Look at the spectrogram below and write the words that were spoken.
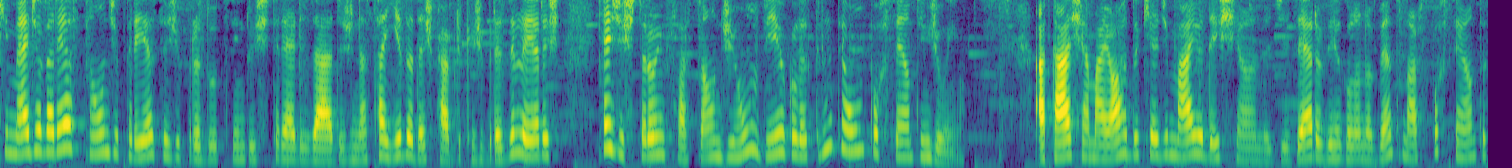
que mede a variação de preços de produtos industrializados na saída das fábricas brasileiras, registrou inflação de 1,31% em junho. A taxa é maior do que a de maio deste ano, de 0,99%,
